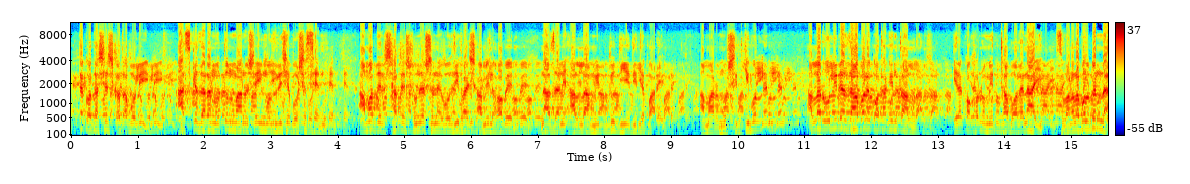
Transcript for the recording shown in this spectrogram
একটা কথা শেষ কথা বলি, আজকে যারা নতুন মানুষ এই মজলিসে বসেছেন, আমাদের সাথে শুনে শুনে ওজিফায় সামিল হবেন, না জানি আল্লাহ মৃত্যু দিয়ে দিতে পারে। আমার মুর্শিদ কি বললেন? আল্লাহর অলিরা যা বলে কথা কিন্তু আল্লাহ এরা কখনো মিথ্যা বলে নাই। সুবহানাল্লাহ বলবেন না?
